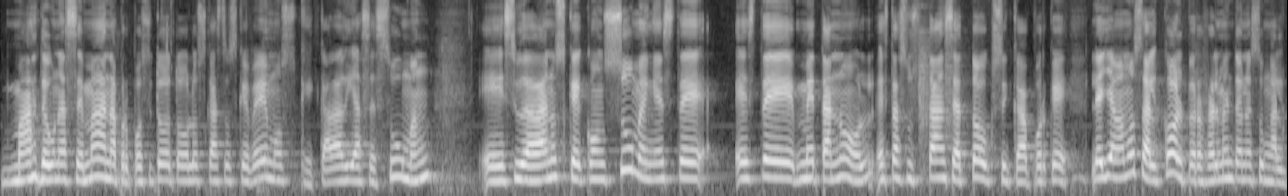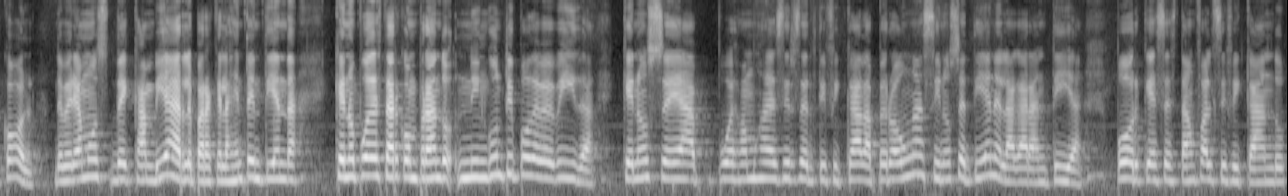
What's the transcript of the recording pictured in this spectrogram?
más de una semana a propósito de todos los casos que vemos, que cada día se suman, eh, ciudadanos que consumen este, este metanol, esta sustancia tóxica, porque le llamamos alcohol, pero realmente no es un alcohol. Deberíamos de cambiarle para que la gente entienda que no puede estar comprando ningún tipo de bebida que no sea, pues vamos a decir, certificada, pero aún así no se tiene la garantía porque se están falsificando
